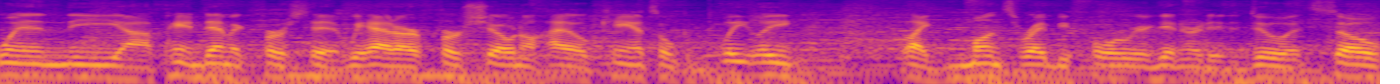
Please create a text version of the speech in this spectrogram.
when the uh, pandemic first hit. We had our first show in Ohio canceled completely, like months right before we were getting ready to do it. So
